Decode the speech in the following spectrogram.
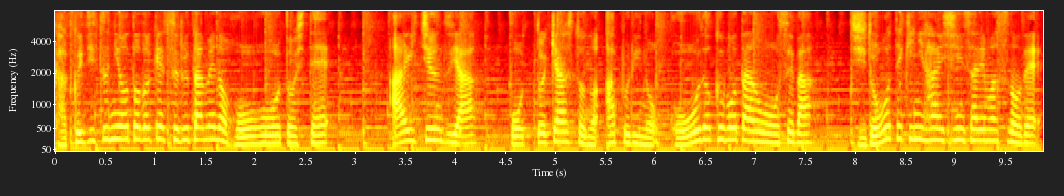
確実にお届けするための方法として iTunes やポッドキャストのアプリの購読ボタンを押せば自動的に配信されますので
